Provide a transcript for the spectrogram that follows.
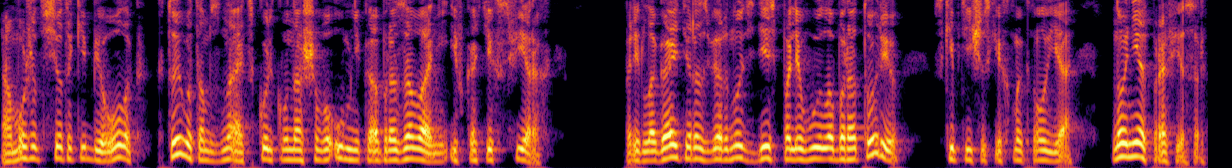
А может, все-таки биолог? Кто его там знает, сколько у нашего умника образований и в каких сферах? «Предлагаете развернуть здесь полевую лабораторию?» – скептически хмыкнул я. «Но нет, профессор.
